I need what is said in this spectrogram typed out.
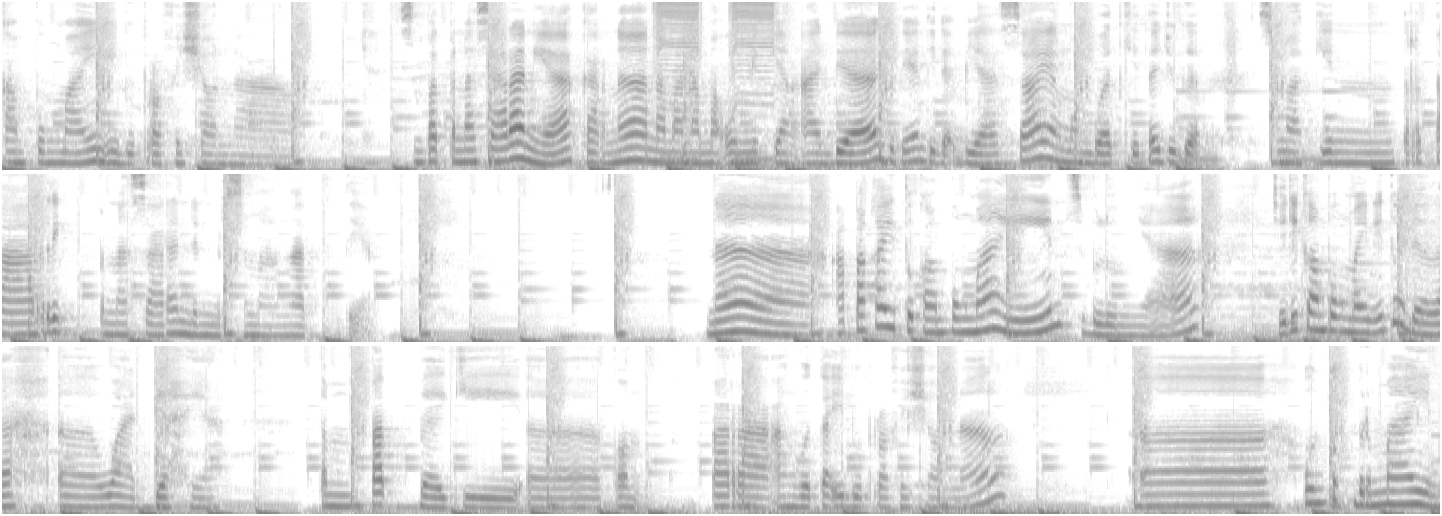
Kampung Main Ibu Profesional. Sempat penasaran ya karena nama-nama unik yang ada gitu ya yang tidak biasa yang membuat kita juga semakin tertarik, penasaran dan bersemangat gitu ya. Nah, apakah itu kampung main? Sebelumnya, jadi kampung main itu adalah uh, wadah ya, tempat bagi uh, para anggota ibu profesional uh, untuk bermain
